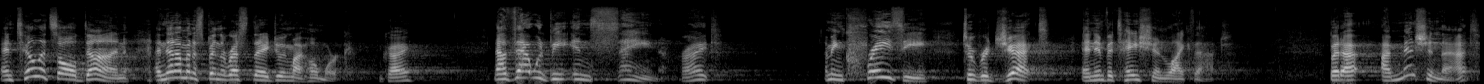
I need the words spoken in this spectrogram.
until it's all done, and then I'm going to spend the rest of the day doing my homework, okay? Now, that would be insane, right? I mean, crazy to reject an invitation like that. But I, I mention that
